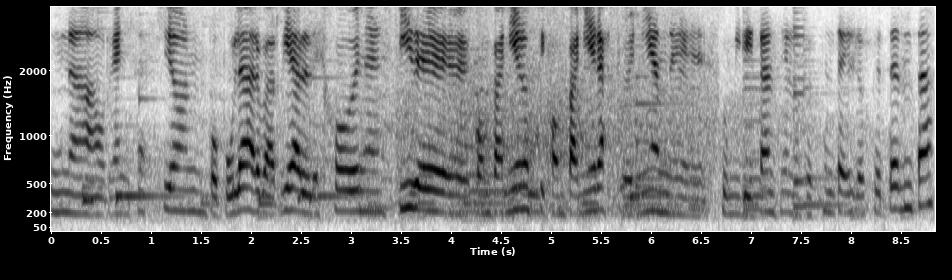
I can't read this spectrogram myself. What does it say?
una organización popular, barrial de jóvenes y de compañeros y compañeras que venían de su militancia en los 60 y los 70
